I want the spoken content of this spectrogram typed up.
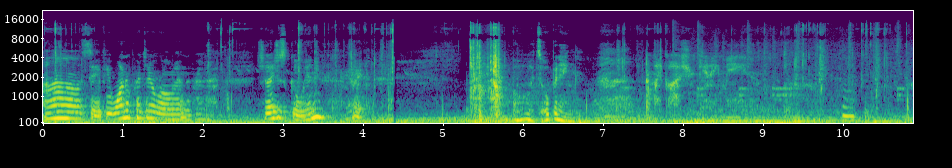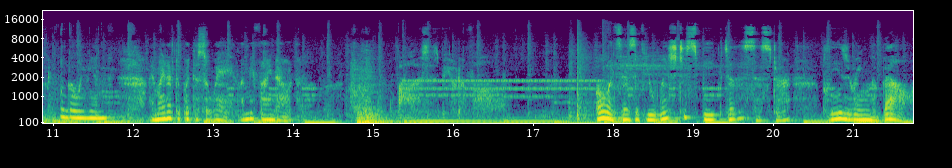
uh, let's see, if you want a printed enrollment, in the printer- should I just go in? Wait. Oh, it's opening. Oh my gosh, you're kidding me. We're going in. I might have to put this away. Let me find out. Oh, this is beautiful. Oh, it says if you wish to speak to the sister, please ring the bell.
